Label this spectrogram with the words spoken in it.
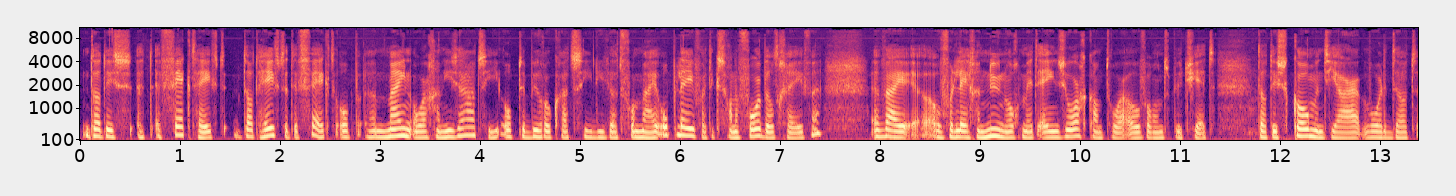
dat is het effect heeft, dat heeft het effect op uh, mijn organisatie, op de bureaucratie die dat voor mij oplevert. Ik zal een voorbeeld geven. wij overleggen nu nog met één zorgkantoor over ons budget. Dat is komend jaar worden dat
